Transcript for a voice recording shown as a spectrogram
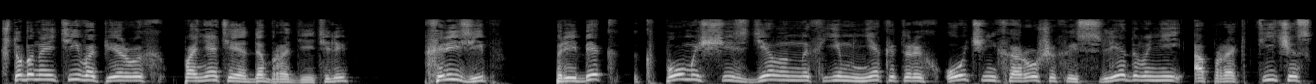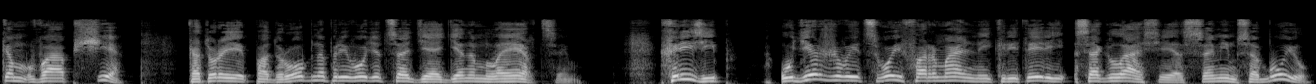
Чтобы найти, во-первых, понятие добродетели, Хризип прибег к помощи сделанных им некоторых очень хороших исследований о практическом вообще, которые подробно приводятся Диогеном Лаэрцием. Хризип удерживает свой формальный критерий согласия с самим собою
